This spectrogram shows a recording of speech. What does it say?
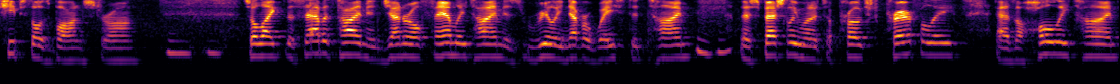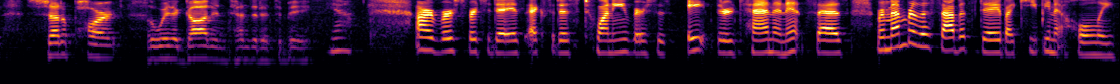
keeps those bonds strong. Mm-hmm. So, like the Sabbath time in general, family time is really never wasted time, mm-hmm. especially when it's approached prayerfully as a holy time set apart the way that God intended it to be. Yeah. Our verse for today is Exodus 20, verses 8 through 10, and it says, Remember the Sabbath day by keeping it holy.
